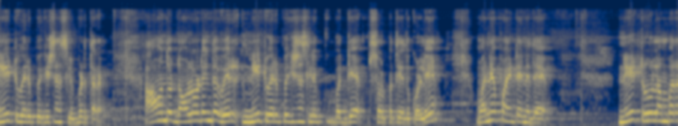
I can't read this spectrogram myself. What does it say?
ನೀಟ್ ವೆರಿಫಿಕೇಷನ್ ಸ್ಲಿಪ್ ಬಿಡ್ತಾರೆ. ಆ ಒಂದು ಡೌನ್ಲೋಡಿಂದ ವೆರಿ ನೀಟ್ ವೆರಿಫಿಕೇಷನ್ ಸ್ಲಿಪ್ ಬಗ್ಗೆ ಸ್ವಲ್ಪ ತಿಳಿದುಕೊಳ್ಳಿ. ಒಂದನೇ ಪಾಯಿಂಟ್ ಏನಿದೆ? ನೀಟ್ ರೂಲ್ ನಂಬರ್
